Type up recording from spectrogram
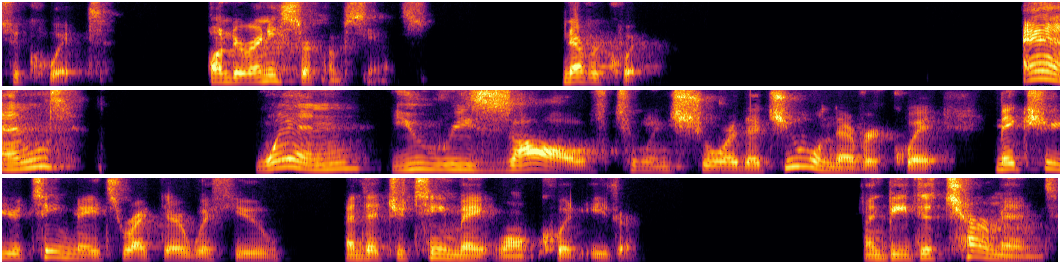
to quit under any circumstance, never quit. And when you resolve to ensure that you will never quit, make sure your teammate's right there with you and that your teammate won't quit either. And be determined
